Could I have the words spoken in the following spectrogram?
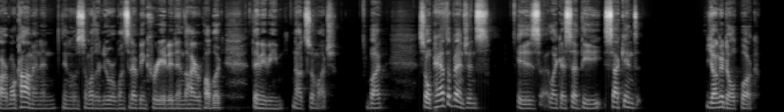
are more common, and you know, some other newer ones that have been created in the High Republic, they maybe not so much. But so, Path of Vengeance is, like I said, the second young adult book.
